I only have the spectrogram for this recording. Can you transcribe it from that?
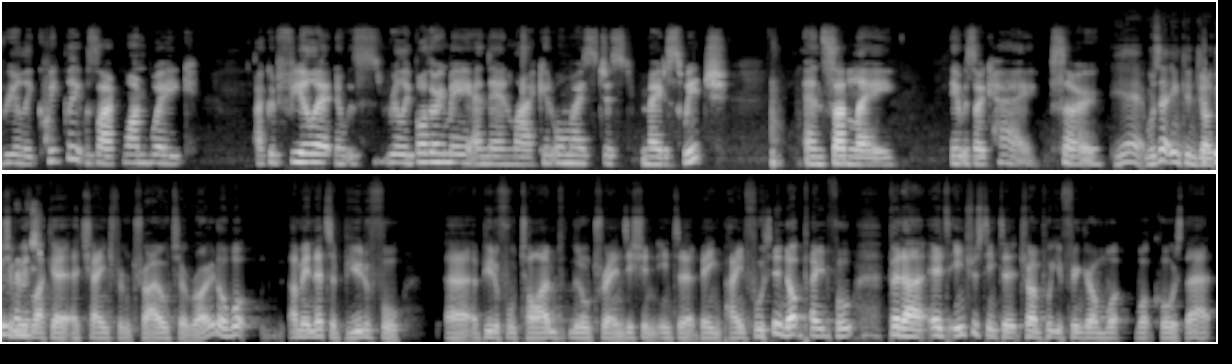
really quickly. It was like one week. I could feel it, and it was really bothering me. And then, like, it almost just made a switch, and suddenly it was okay. So yeah, was that in conjunction with like a, a, change from trail to road, or what? I mean, that's a beautiful, uh, a beautiful timed little transition into being painful to not painful. But uh, it's interesting to try and put your finger on what what caused that.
